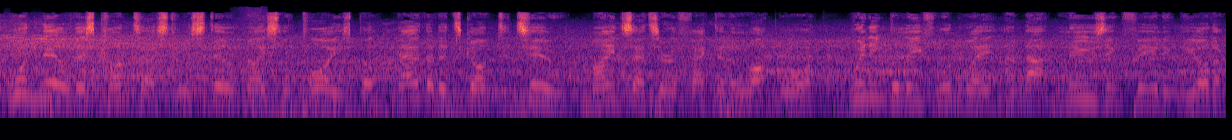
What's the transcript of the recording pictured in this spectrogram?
At 1-0 this contest was still nicely poised, but now that it's gone to two, mindsets are affected a lot more. Winning belief one way and that losing feeling the other.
